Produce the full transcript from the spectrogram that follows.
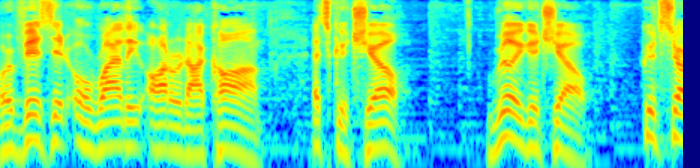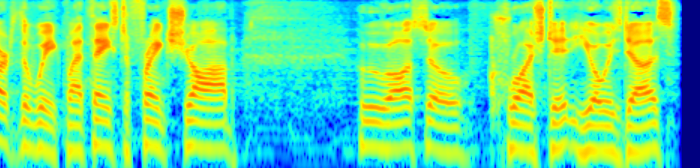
or visit O'ReillyAuto.com. That's a good show. Really good show. Good start to the week. My thanks to Frank Schaub, who also crushed it. He always does.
